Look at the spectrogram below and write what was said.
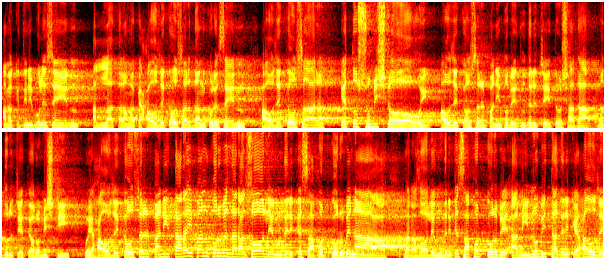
আমাকে তিনি বলেছেন, আল্লাহ তালা আমাকে হাউজে কৌসার দান করেছেন। হাউজে কৌসার এত সুমিষ্ট ওই হাউজে কৌসারের পানি হবে, দুধের চাইতেও সাদা, মধুর চাইতে আরও মিষ্টি। ওই হাউজে কৌসারের পানি তারাই পান করবে, যারা জলেমদেরকে সাপোর্ট করবে না। যারা জলেমদেরকে সাপোর্ট করবে, আমি নবী তাদেরকে হাউজে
